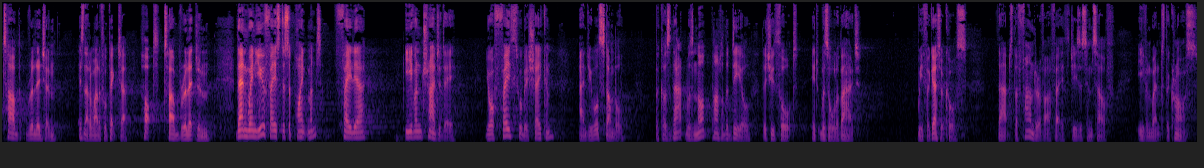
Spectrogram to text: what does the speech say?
tub religion, isn't that a wonderful picture? Hot tub religion. Then, when you face disappointment, failure, even tragedy, your faith will be shaken and you will stumble because that was not part of the deal that you thought it was all about. We forget, of course, that the founder of our faith, Jesus himself, even went to the cross.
